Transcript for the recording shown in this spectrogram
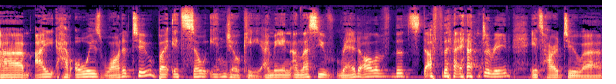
Um, I have always wanted to, but it's so in jokey. I mean, unless you've read all of the stuff that I have to read, it's hard to uh,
